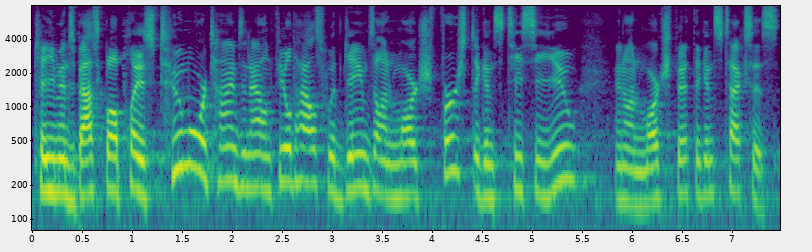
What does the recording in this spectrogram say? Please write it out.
KU men's basketball plays two more times in Allen Fieldhouse with games on March 1st against TCU and on March 5th against Texas.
